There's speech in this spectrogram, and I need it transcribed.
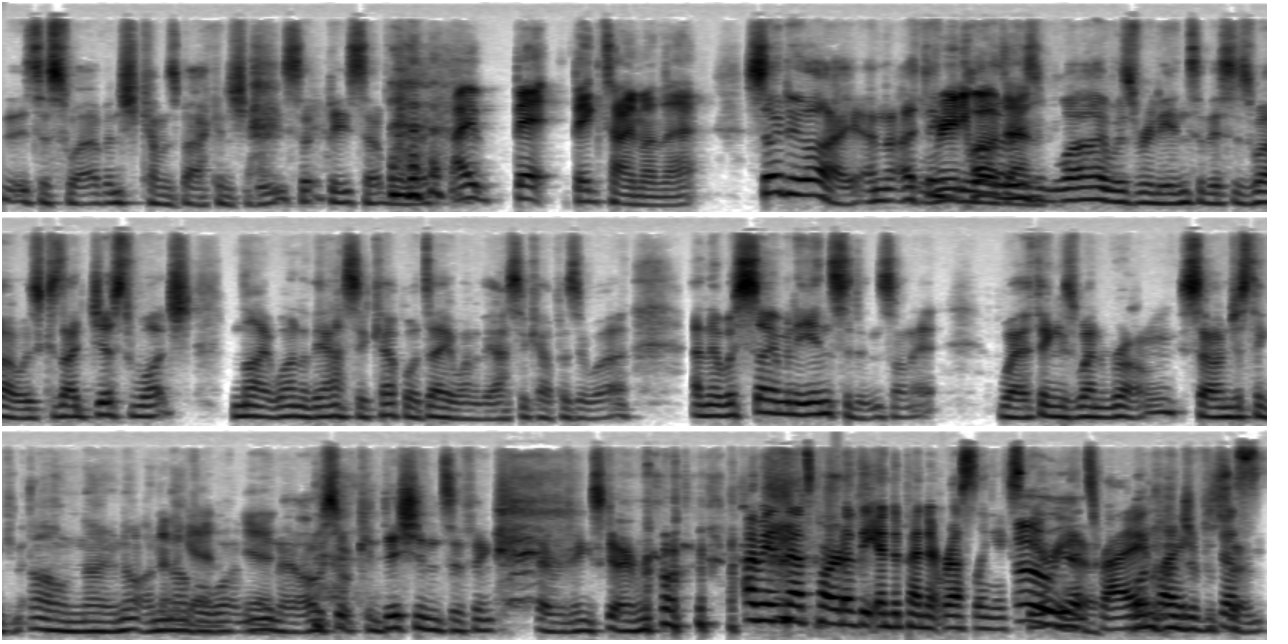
it's a swerve, and she comes back and she beats beats up I bet big time on that. So do I, and I think Really part well of the reason why I was really into this as well was because I just watched night one of the Acid Cup or day one of the Acid Cup, as it were, and there were so many incidents on it where things went wrong. So I'm just thinking, oh no, not another again, one. yeah. You know, I was sort of conditioned to think everything's going wrong. I mean, that's part of the independent wrestling oh, experience, right? Oh, One Like hundred just, percent.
